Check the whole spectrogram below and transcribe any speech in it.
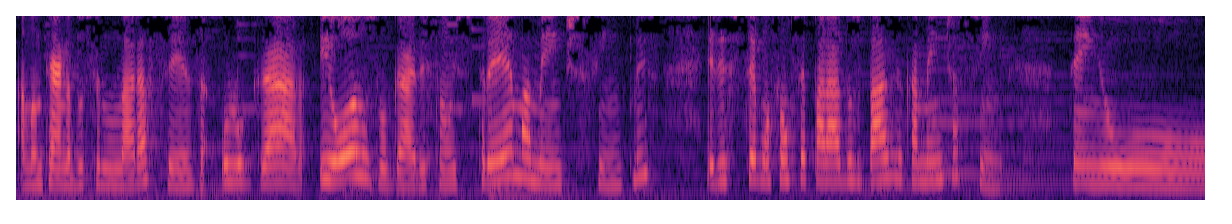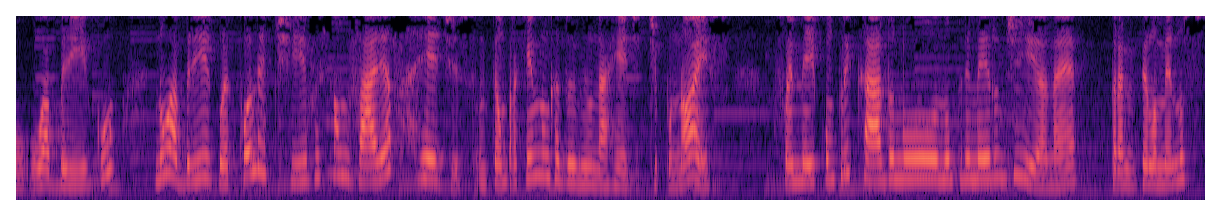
a lanterna do celular acesa. O lugar e os lugares são extremamente simples. Eles são separados basicamente assim: tem o, o abrigo no abrigo é coletivo e são várias redes. Então, para quem nunca dormiu na rede, tipo nós, foi meio complicado no, no primeiro dia, né? Pra, pelo menos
